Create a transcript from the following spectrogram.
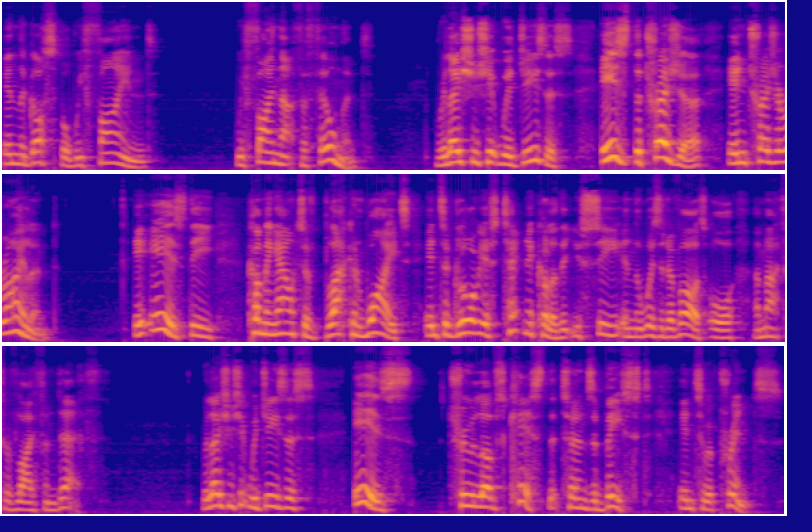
in the gospel we find, we find that fulfillment. Relationship with Jesus is the treasure in Treasure Island. It is the coming out of black and white into glorious technicolor that you see in The Wizard of Oz or A Matter of Life and Death. Relationship with Jesus is true love's kiss that turns a beast into a prince.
